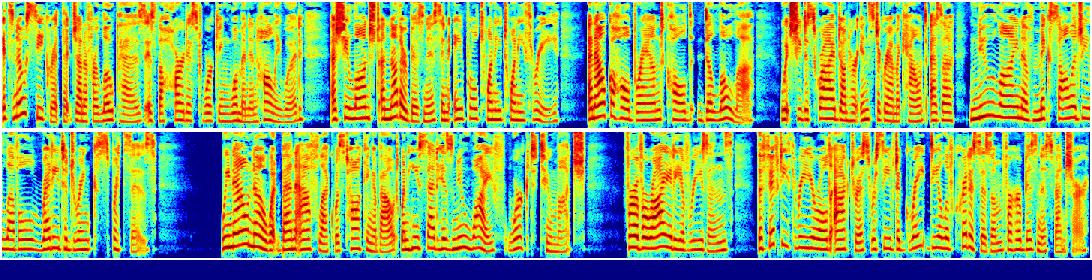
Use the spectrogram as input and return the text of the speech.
It's no secret that Jennifer Lopez is the hardest working woman in Hollywood, as she launched another business in April 2023, an alcohol brand called Delola, which she described on her Instagram account as a new line of mixology level, ready to drink spritzes. We now know what Ben Affleck was talking about when he said his new wife worked too much. For a variety of reasons, the 53 year old actress received a great deal of criticism for her business venture.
